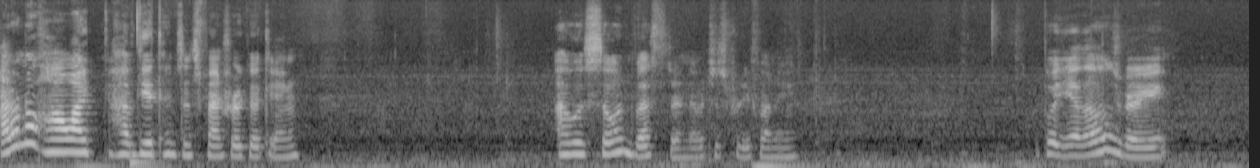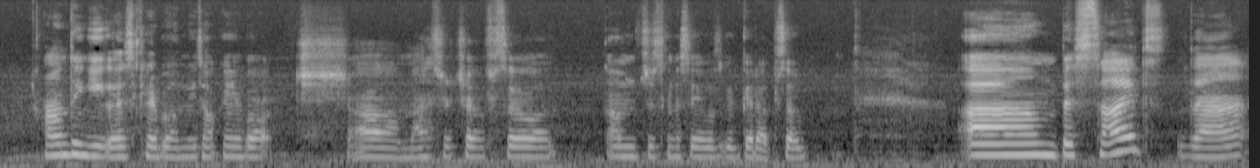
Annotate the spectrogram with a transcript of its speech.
I don't know how I have the attention span for cooking. I was so invested in it, which is pretty funny. But yeah, that was great. I don't think you guys care about me talking about uh, Master Chef, so I'm just gonna say it was a good episode. Um, besides that,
